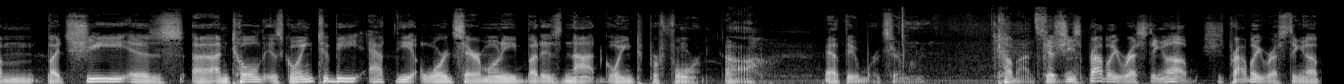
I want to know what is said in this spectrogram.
um, but she is. Uh, I'm told is going to be at the award ceremony, but is not going to perform Ah, at the award ceremony. come on, because she's probably resting up. She's probably resting up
